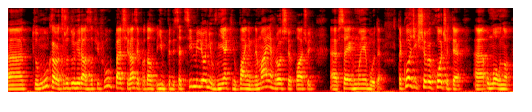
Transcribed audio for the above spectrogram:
Е, тому кажу, це вже другий раз за фіфу. Перший раз я продав їм 57 мільйонів, ніяких банів немає, гроші оплачують е, все як має бути. Також, якщо ви хочете умовно.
